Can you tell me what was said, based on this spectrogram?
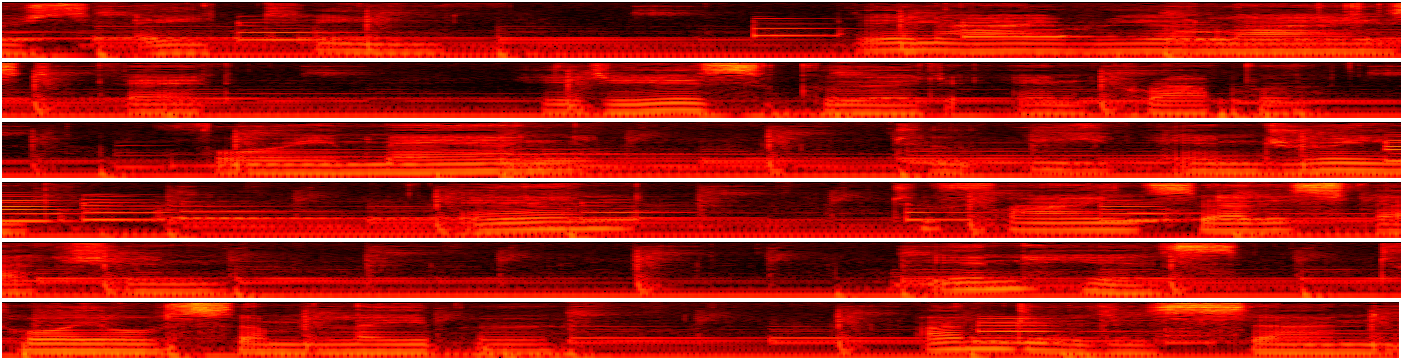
Verse 18 Then I realized that it is good and proper for a man to eat and drink and to find satisfaction in his toilsome labor under the sun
